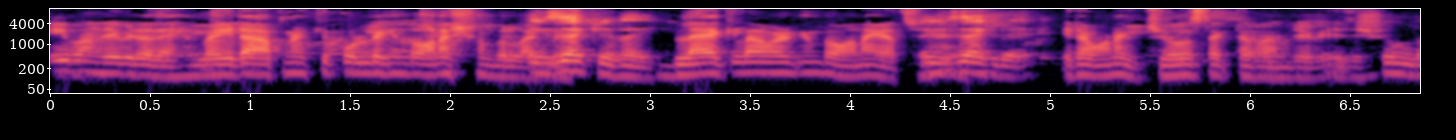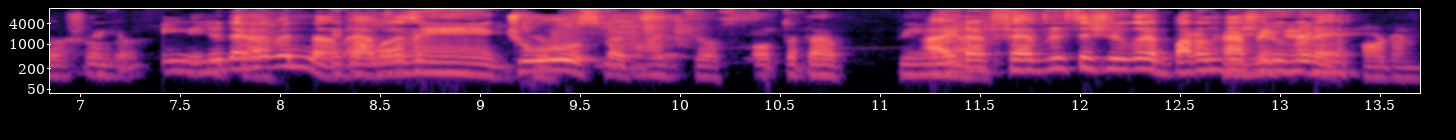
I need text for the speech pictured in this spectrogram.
এই পাঞ্জাবিটা দেখেন ভাই এটা আপনাকে পরলে কিন্তু অনেক সুন্দর লাগবে। এক্স্যাক্টলি ভাই। ব্ল্যাক লাভার কিন্তু অনেক আছে এক্স্যাক্টলি এটা অনেক জোস একটা পাঞ্জাবি এই যে। সুন্দর সুন্দর। এইটা- এটা দেখাবেন না এটা আমার কাছে জোস লাগছে। অনেক জোস কতটা আর এটা থেকে শুরু করে বাটন থেকে শুরু করে কটন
